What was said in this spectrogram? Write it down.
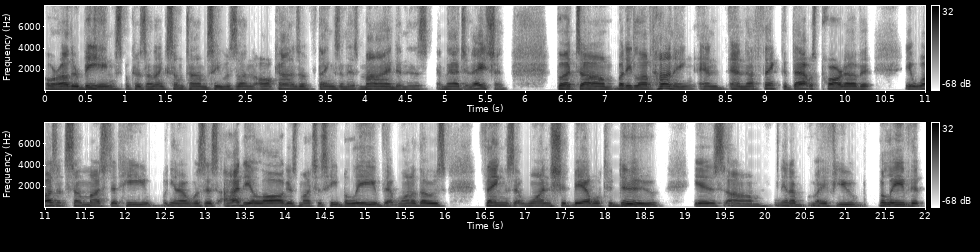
or other beings because I think sometimes he was on all kinds of things in his mind and his imagination. But um, but he loved hunting, and and I think that that was part of it. It wasn't so much that he you know was this ideologue as much as he believed that one of those things that one should be able to do is, um, you know, if you believe that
